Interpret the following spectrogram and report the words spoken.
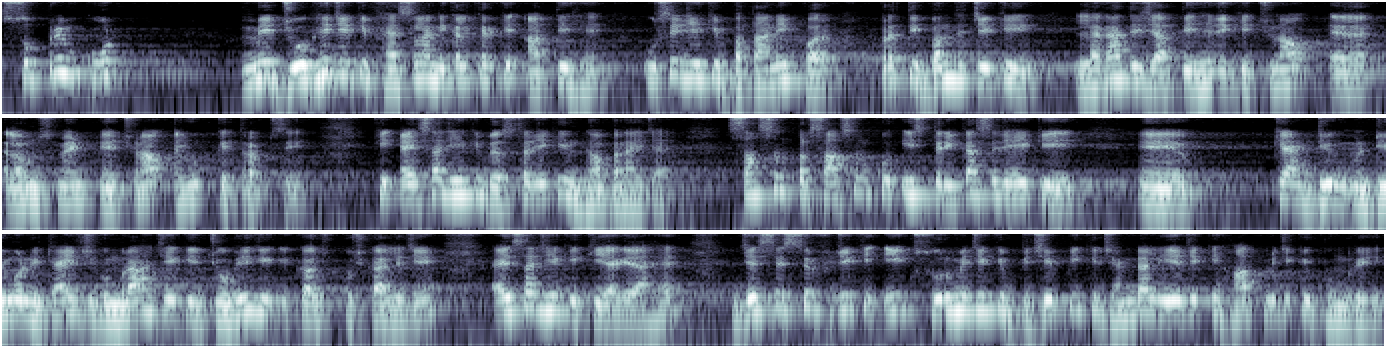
सुप्रीम कोर्ट में जो भी जे की फैसला निकल करके आती है, उसे जे की बताने पर प्रतिबंध जे की लगा दी जाती है, जे की चुनाव अनाउंसमेंट चुनाव आयोग की तरफ़ से कि ऐसा जो कि व्यवस्था जो कि न बनाई जाए। शासन प्रशासन को इस तरीका से जो है कि क्या डिमोनिटाइज गुमराह जे कि जो भी कुछ कह लीजिए ऐसा जे कि किया गया है जैसे सिर्फ़ जे कि एक सुर में जे कि बीजेपी की झंडा लिए जे कि हाथ में जे कि घूम रही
